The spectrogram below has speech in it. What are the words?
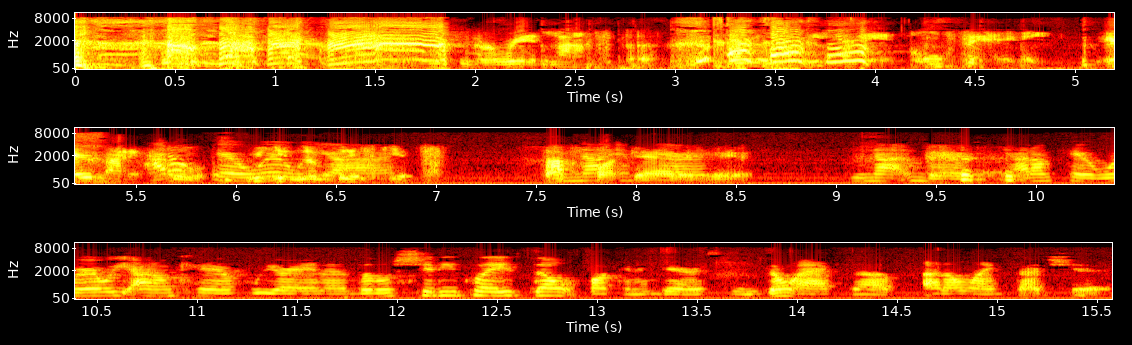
to the red lobster. on Saturday. Everybody I don't care we where getting we the are. biscuits. I'm I'm not out of embarrassed. here. Do not embarrass me. I don't care where we. I don't care if we are in a little shitty place. Don't fucking embarrass me. Don't act up. I don't like that shit.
